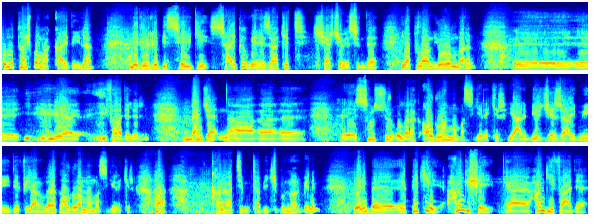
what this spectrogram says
Bunu taşmamak kaydıyla belirli bir sevgi, saygı ve nezaket çerçevesinde yapılan yorumların e, e, veya ifadelerin bence e, e, e, sansür olarak algılanmaması gerekir. Yani bir cezai müeyyide falan olarak algılanmaması gerekir. Ha kanaatim tabii ki bunlar benim. Benim e, e, peki hangi şey, e, hangi ifade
